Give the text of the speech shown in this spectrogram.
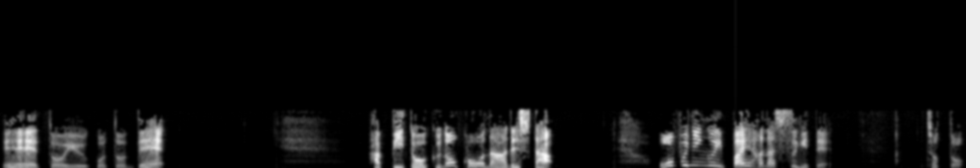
えー、ということで、ハッピートークのコーナーでした。オープニングいっぱい話しすぎて、ちょっと、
